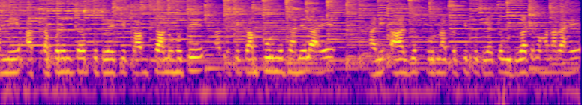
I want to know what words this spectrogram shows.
आणि आत्तापर्यंत पुतळ्याचे काम चालू होते. आता ते काम पूर्ण झालेलं आहे आणि आज पूर्णाकृती पुतळ्याचं उद्घाटन होणार आहे.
